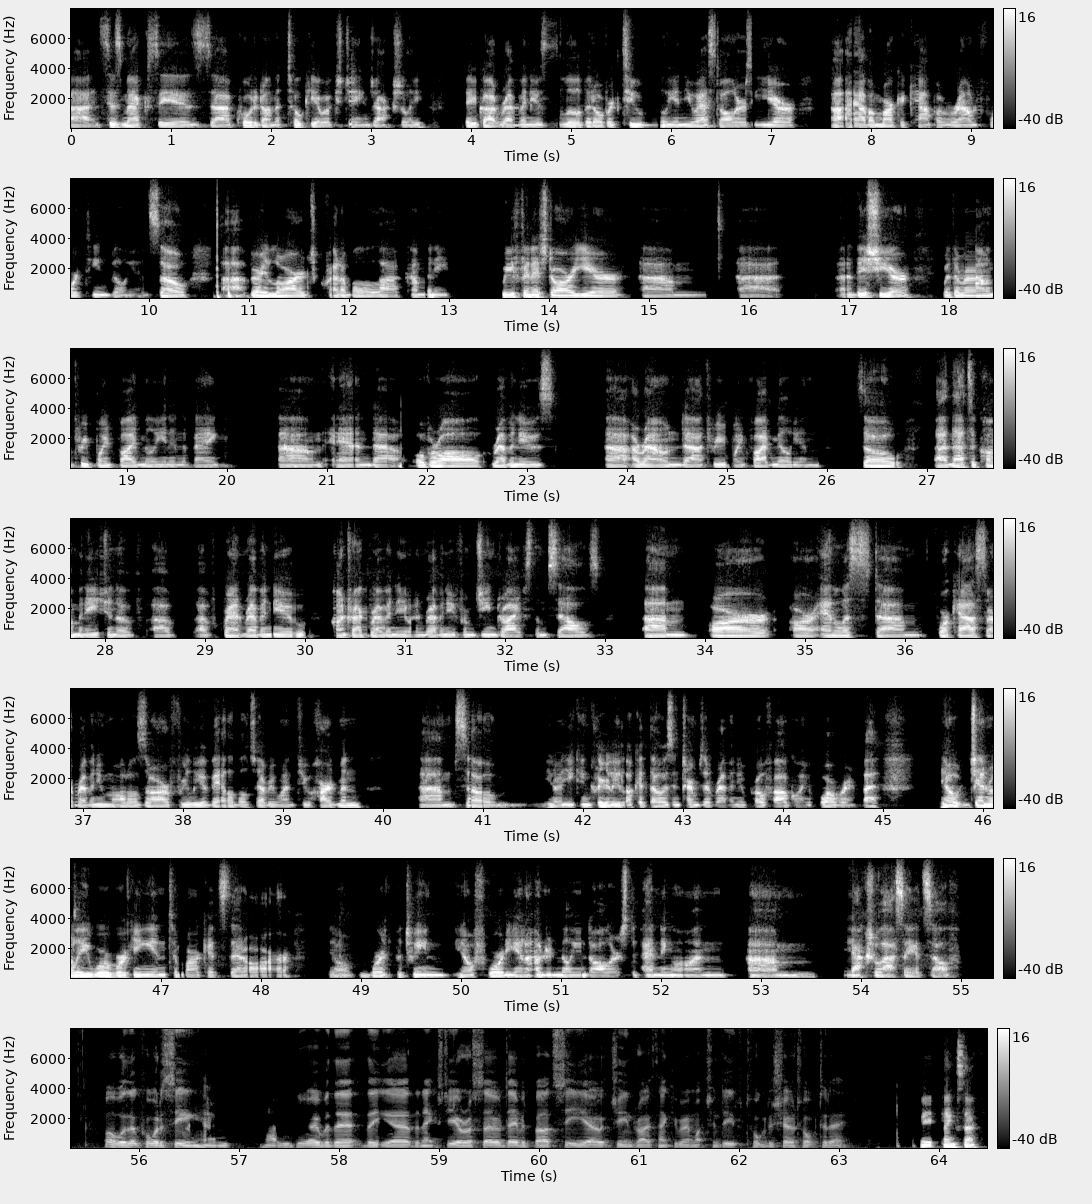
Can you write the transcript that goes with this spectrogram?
Uh, and Sysmex is uh, quoted on the Tokyo Exchange. Actually, they've got revenues a little bit over two billion U.S. dollars a year uh, have a market cap of around 14 billion. So, uh, very large, credible uh, company. We finished our year um, uh, uh, this year with around 3.5 million in the bank, um, and uh, overall revenues around 3.5 million. So that's a combination of, of, of grant revenue, contract revenue, and revenue from Genedrives themselves. Um, our our analyst um, forecasts, our revenue models are freely available to everyone through Hardman. Um, so you know you can clearly look at those in terms of revenue profile going forward. But you know generally we're working into markets that are you know worth between you know 40 and 100 million dollars depending on um, the actual assay itself. Well, we look forward to seeing how how you do over the the uh, the next year or so. David Budd, CEO at GeneDrive, thank you very much indeed for talking to Share Talk today. Great. Thanks, Zach.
